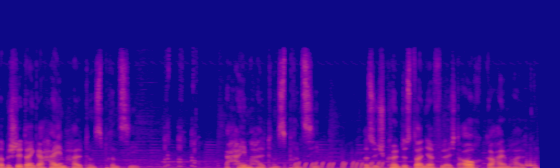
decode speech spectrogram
Da besteht ein Geheimhaltungsprinzip. Geheimhaltungsprinzip. Also ich könnte es dann ja vielleicht auch geheim halten.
